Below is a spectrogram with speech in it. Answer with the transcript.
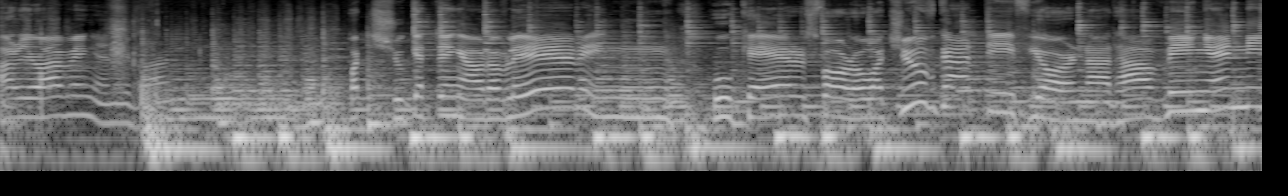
Are you having any fun? What you getting out of living? Who cares for what you've got if you're not having any?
